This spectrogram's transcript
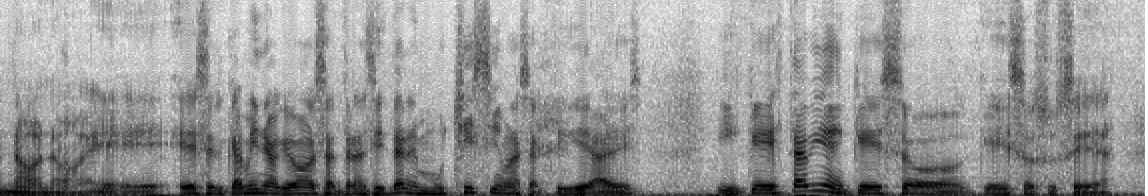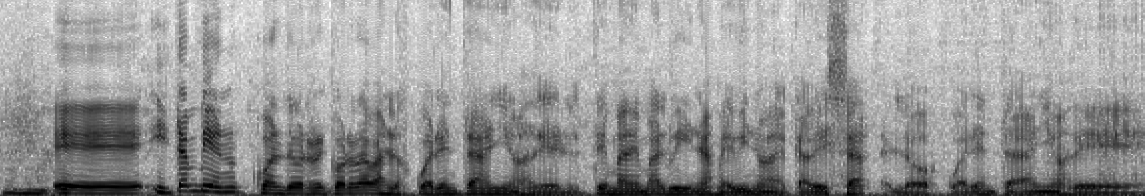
no, no. eh, eh, es el camino que vamos a transitar en muchísimas actividades y que está bien que eso, que eso suceda. Eh, y también cuando recordabas los 40 años del tema de Malvinas, me vino a la cabeza los 40 años de,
